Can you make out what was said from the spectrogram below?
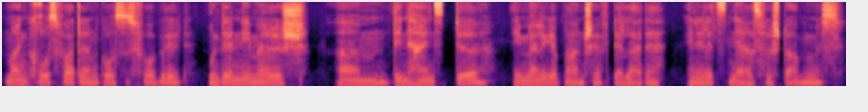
mein Großvater ein großes Vorbild. Unternehmerisch ähm, den Heinz Dürr, ehemaliger Bahnchef, der leider Ende letzten Jahres verstorben ist.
